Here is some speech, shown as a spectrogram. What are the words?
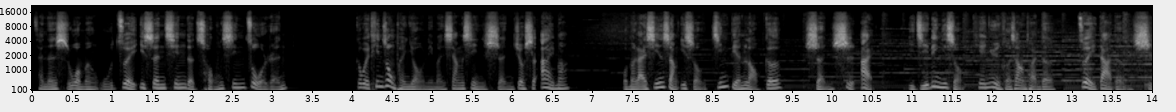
才能使我们无罪一身轻的重新做人。各位听众朋友，你们相信神就是爱吗？我们来欣赏一首经典老歌《神是爱》。以及另一首天韵合唱团的《最大的是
